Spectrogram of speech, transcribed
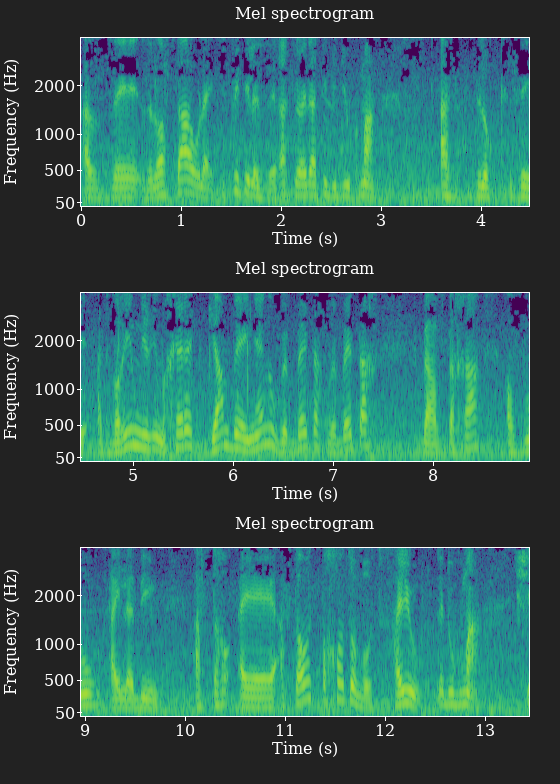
אז זה, אה, זה לא הפתעה אולי, ציפיתי לזה, רק לא ידעתי בדיוק מה. אז זה לא, זה, הדברים נראים אחרת גם בעינינו, ובטח ובטח בהבטחה עבור הילדים. אה, הפתעות פחות טובות היו, לדוגמה, ש...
